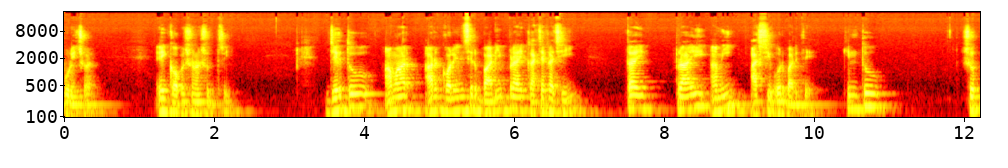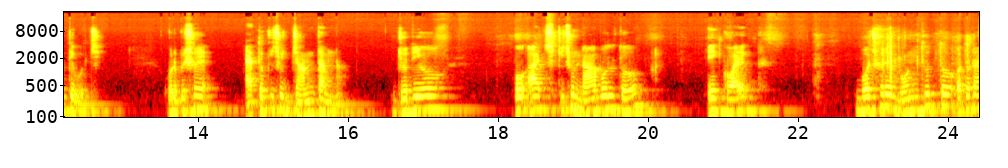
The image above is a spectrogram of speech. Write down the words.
পরিচয়, এই গবেষণা সূত্রেই যেহেতু আমার আর কলিন্সের বাড়ি প্রায় কাছাকাছি, তাই প্রায় আমি আসি ওর বাড়িতে। কিন্তু সত্যি বলছি, ওর বিষয়ে এত কিছু জানতাম না। যদিও ও আজ কিছু না বলতো, এই কয়েক বছরে বন্ধুত্ব অতটা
